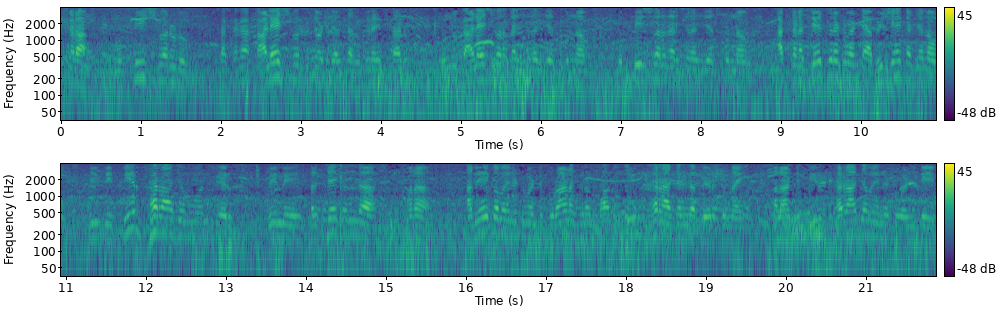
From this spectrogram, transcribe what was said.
ఇక్కడ ముక్తీశ్వరుడు చక్కగా కాళేశ్వరుడితో కలిసి అనుగ్రహిస్తాడు. ముందు కాళేశ్వర దర్శనం చేసుకున్నాం ముక్తీశ్వర దర్శనం చేసుకున్నాం. అక్కడ చేసినటువంటి అభిషేక జలం ఇది తీర్థరాజము అని పేరు. దీన్ని ప్రత్యేకంగా మన అనేకమైనటువంటి పురాణ గ్రంథాలు తీర్థరాజంగా పేర్కొన్నాయి. అలాంటి తీర్థరాజమైనటువంటి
